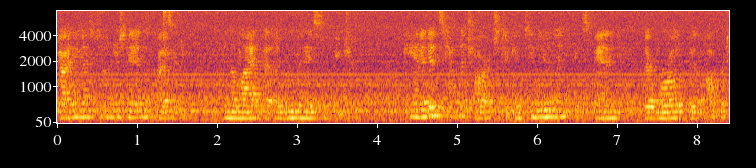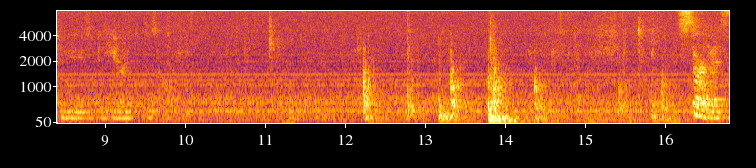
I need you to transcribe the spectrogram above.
guiding us to understand the present, and the light that illuminates the future. Candidates have the charge to continually expand their world through the opportunities inherent in scholarship. Service.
